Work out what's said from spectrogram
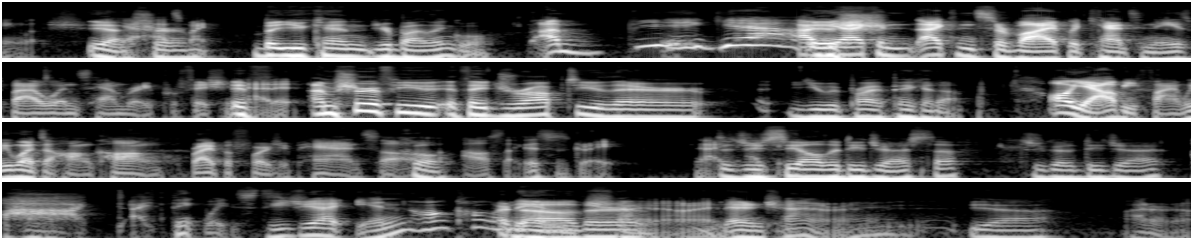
English. yeah, sure. That's my But you can you're bilingual. I'm yeah. I mean, I can I can survive with Cantonese, but I wouldn't say I'm very proficient If, at it. I'm sure if you if they dropped you there, you would probably pick it up. Oh yeah, I'll be fine. We went to Hong Kong right before Japan, so Cool. I was like, this is great. I- Did I you can- see all the DJI stuff? Did you go to DJI? Ah, I- think wait, is DJI in Hong Kong or are they No, in they're- China? Right? They're in China, right? Yeah. I don't know.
